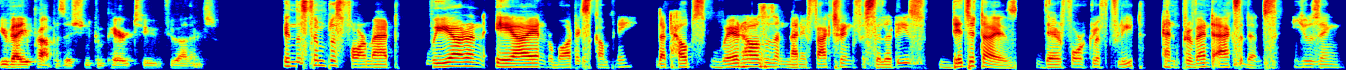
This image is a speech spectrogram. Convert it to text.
your value proposition compared to to others? In the simplest format, we are an AI and robotics company that helps warehouses and manufacturing facilities digitize their forklift fleet and prevent accidents using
